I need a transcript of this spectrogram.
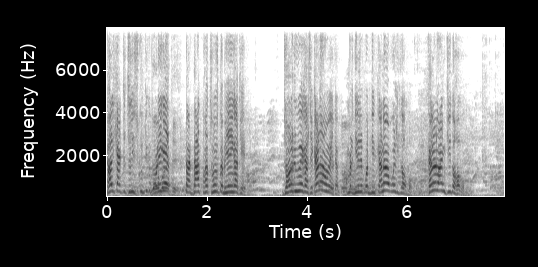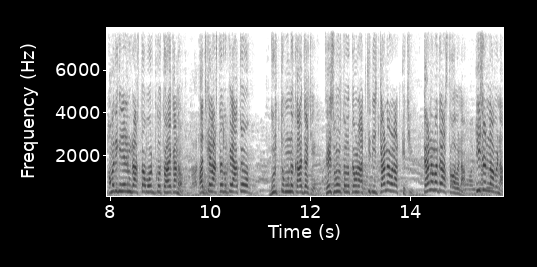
কালকে একটা ছেলে স্কুল থেকে পড়ে গিয়ে তার দাঁত ফাত সমস্ত ভেঙে গেছে। জল ডুবে গেছে কেন হবে এটা? আমরা দিনের পর দিন কেন অবহেলিত হব? কেন লাঞ্ছিত হব? আমাদেরকে এরকম রাস্তা অবরোধ করতে হয় কেন? আজকে রাস্তার লোকের এত গুরুত্বপূর্ণ কাজ আছে সেই সমস্ত লোককে আমরা আটকে দিচ্ছি কেন আমরা আটকেছি? কেন আমাদের আসতে হবে না? কি জন্য হবে না?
